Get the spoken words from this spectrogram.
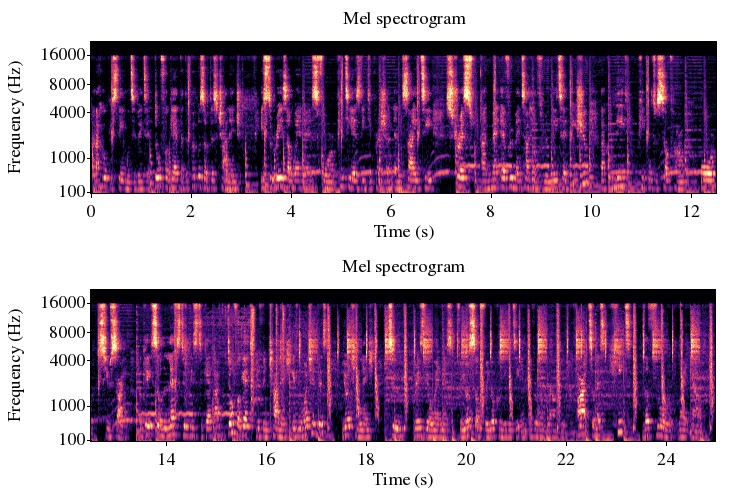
And i hope you stay motivated. Don't forget that the purpose of this challenge is to raise awareness for ptsd depression anxiety stress and every mental health related issue that could lead people to self-harm or suicide okay? So let's do this together. Don't forget you've been challenged. If you're watching this you're challenged to raise the awareness for yourself for your community and everyone around you. All right so let's hit the floor right now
